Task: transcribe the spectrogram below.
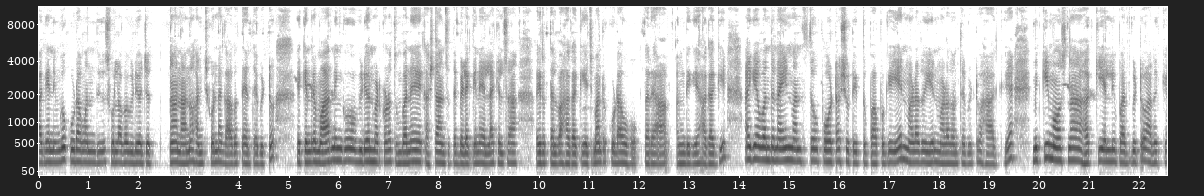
ಹಾಗೆ ನಿಮಗೂ ಕೂಡ ಒಂದು ಯೂಸ್ಫುಲ್ ಆಗೋ ವಿಡಿಯೋ ಜೊತೆ ನಾನು ಹಂಚ್ಕೊಂಡಂಗೆ ಆಗುತ್ತೆ ಅಂತ ಹೇಳ್ಬಿಟ್ಟು. ಏಕೆಂದರೆ ಮಾರ್ನಿಂಗು ವಿಡಿಯೋನ ಮಾಡ್ಕೊಂಡು ತುಂಬಾ ಕಷ್ಟ ಅನಿಸುತ್ತೆ. ಬೆಳಗ್ಗೆನೇ ಎಲ್ಲ ಕೆಲಸ ಇರುತ್ತಲ್ವ? ಹಾಗಾಗಿ ಯಜಮಾನರು ಕೂಡ ಹೋಗ್ತಾರೆ ಆ ಅಂಗಡಿಗೆ. ಹಾಗಾಗಿ ಹಾಗೆ ಒಂದು ನೈನ್ ಮಂತ್ಸು ಫೋಟೋ ಶೂಟ್ ಇತ್ತು ಪಾಪುಗೆ. ಏನು ಮಾಡೋದು ಏನು ಮಾಡೋದು ಅಂತ ಹೇಳ್ಬಿಟ್ಟು ಹಾಗೆ ಮಿಕ್ಕಿ ಮೌಸ್ನ ಹಕ್ಕಿಯಲ್ಲಿ ಬರೆದ್ಬಿಟ್ಟು ಅದಕ್ಕೆ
